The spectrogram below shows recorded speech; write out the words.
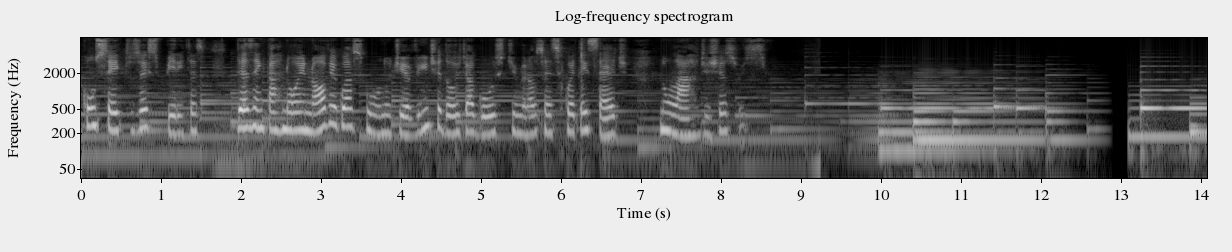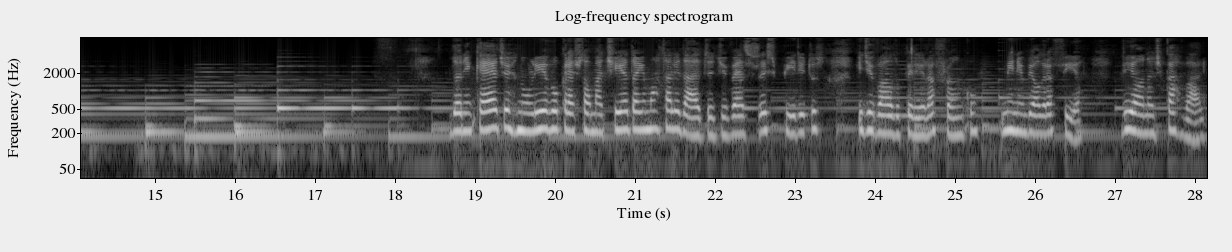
conceitos espíritas, desencarnou em Nova Iguaçu no dia 22 de agosto de 1957, no Lar de Jesus. Doniquete, no livro Crestomatia da Imortalidade de Diversos Espíritos, e Divaldo Pereira Franco, mini biografia, Viana de Carvalho.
